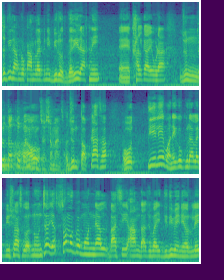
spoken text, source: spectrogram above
जति राम्रो कामलाई पनि विरोध गरिराख्ने खालका एउटा जुन समाजमा। जुन तब्का छ हो त्यसले भनेको कुरालाई विश्वास गर्नुहुन्छ। या समग्र मोहनल्यालवासी आम दाजुभाइ दिदीबहिनीहरूले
